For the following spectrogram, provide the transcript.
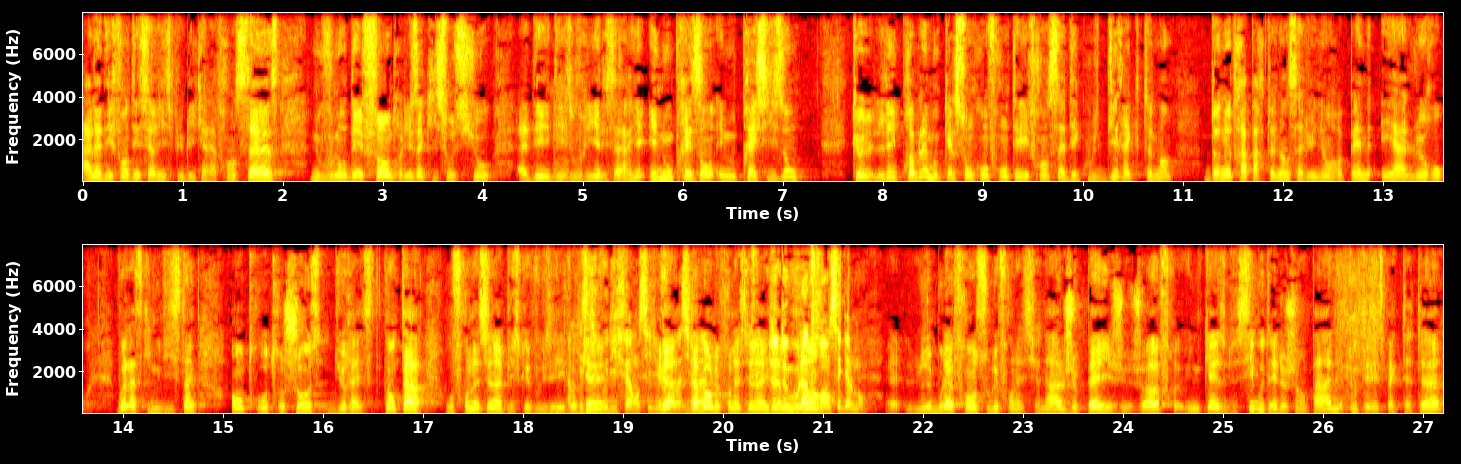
à la défense des services publics à la française, nous voulons défendre les acquis sociaux des, des ouvriers et des salariés, et nous, présent- et nous précisons que les problèmes auxquels sont confrontés les Français découlent directement de notre appartenance à l'Union européenne et à l'euro. Voilà ce qui nous distingue, entre autres choses, du reste. Quant à, au Front National, puisque vous évoquez... Qu'est-ce qui vous différencie du Eh Front National D'abord, le Front National De un debout la France également? euh, Le Debout la France ou le Front National, je paye, je- j'offre une caisse de six bouteilles de champagne à tout téléspectateur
